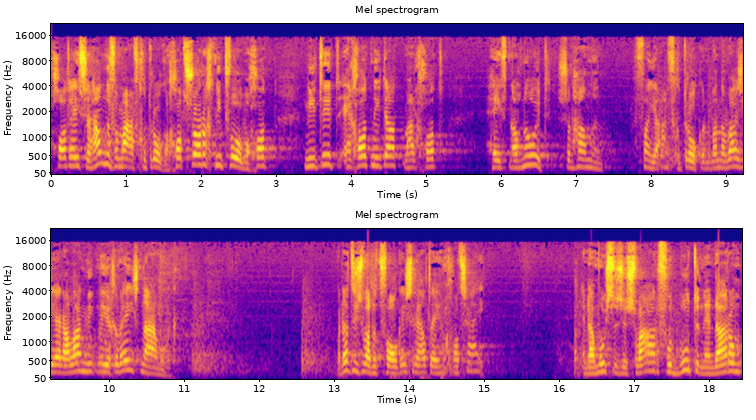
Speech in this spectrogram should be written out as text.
God heeft zijn handen van me afgetrokken. God zorgt niet voor me. God niet dit en God niet dat. Maar God heeft nog nooit zijn handen van je afgetrokken. Want dan was je er al lang niet meer geweest namelijk. Maar dat is wat het volk Israël tegen God zei. En daar moesten ze zwaar voor boeten. En daarom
